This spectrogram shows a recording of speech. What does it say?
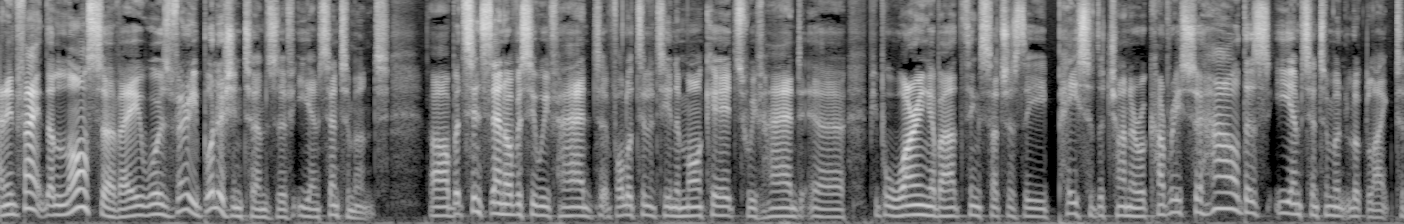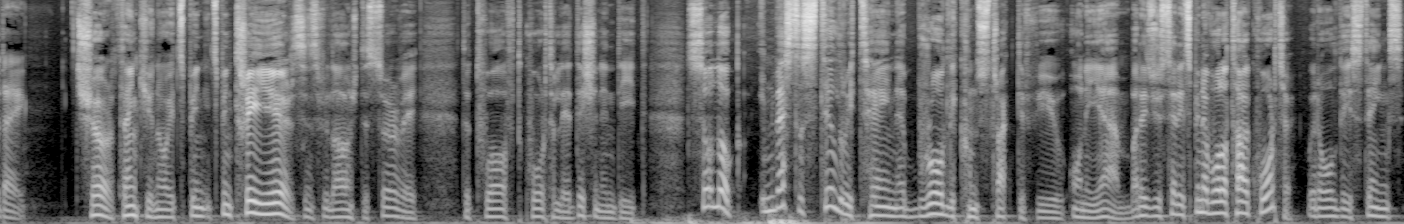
And in fact, the last survey was very bullish in terms of EM sentiment. Uh, but since then, obviously, we've had volatility in the markets. We've had uh, people worrying about things such as the pace of the China recovery. So, how does EM sentiment look like today? Sure, thank you. No, it's been it's been three years since we launched the survey, the twelfth quarterly edition, indeed. So, look, investors still retain a broadly constructive view on EM, but as you said, it's been a volatile quarter with all these things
